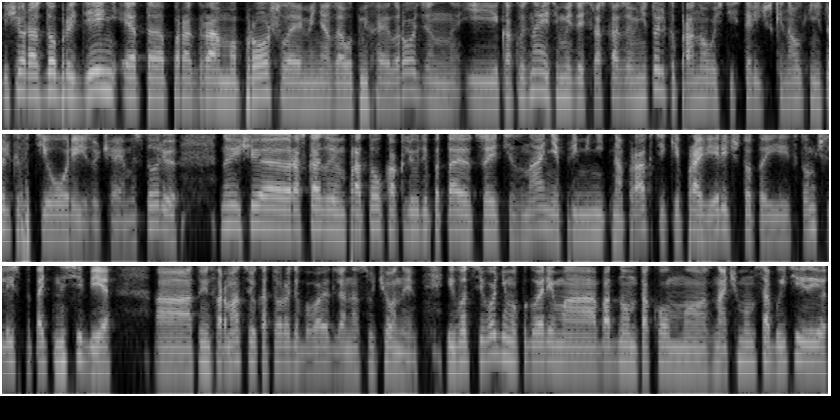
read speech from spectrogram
еще раз добрый день. Это программа «Прошлое». Меня зовут Михаил Родин. И, как вы знаете, мы здесь рассказываем не только про новости исторической науки, не только в теории изучаем историю, но еще рассказываем про то, как люди пытаются эти знания применить на практике, проверить что-то и в том числе испытать на себе а, ту информацию, которую добывают для нас ученые. И вот сегодня мы поговорим об одном таком а, значимом событии,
